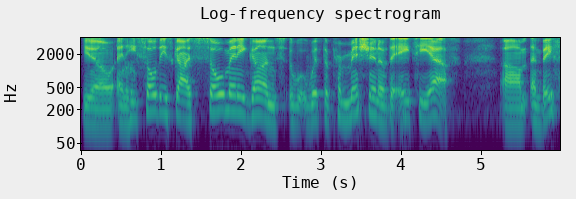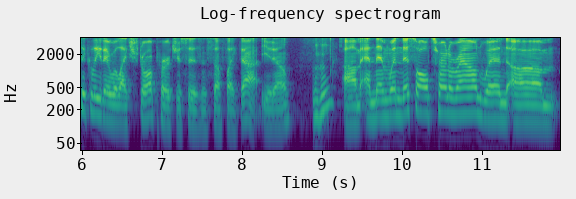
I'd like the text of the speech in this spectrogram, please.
you know. And he sold these guys so many guns w- with the permission of the ATF, um, and basically they were like straw purchases and stuff like that, you know. Um, and then when this all turned around, when um,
